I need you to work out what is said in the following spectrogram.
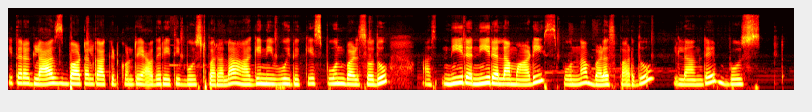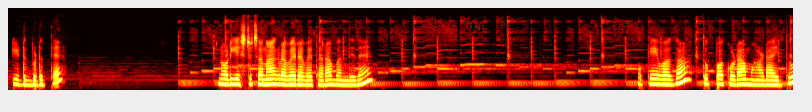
ಈ ಥರ ಗ್ಲಾಸ್ ಬಾಟಲ್ಗೆ ಹಾಕಿಟ್ಕೊಂಡ್ರೆ ಯಾವುದೇ ರೀತಿ ಬೂಸ್ಟ್ ಬರಲ್ಲ. ಹಾಗೆ ನೀವು ಇದಕ್ಕೆ ಸ್ಪೂನ್ ಬಳಸೋದು ನೀರ, ನೀರೆಲ್ಲ ಮಾಡಿ ಸ್ಪೂನ್ನ ಬಳಸಬಾರ್ದು. ಇಲ್ಲಾಂದರೆ ಬೂಸ್ಟ್ ಹಿಡಿದ್ಬಿಡುತ್ತೆ. ನೋಡಿ ಎಷ್ಟು ಚೆನ್ನಾಗಿ ರವೆ ರವೆ ಥರ ಬಂದಿದೆ. ಓಕೆ, ಇವಾಗ ತುಪ್ಪ ಕೂಡ ಮಾಡಾಯಿತು.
